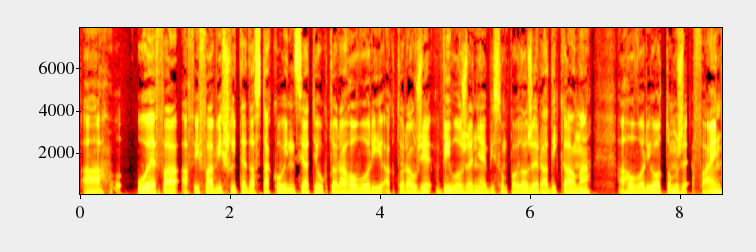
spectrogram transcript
A UEFA a FIFA vyšli teda s takou iniciatívou, ktorá hovorí a ktorá už je vyloženie, by som povedal, že radikálna a hovorí o tom, že fajn,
